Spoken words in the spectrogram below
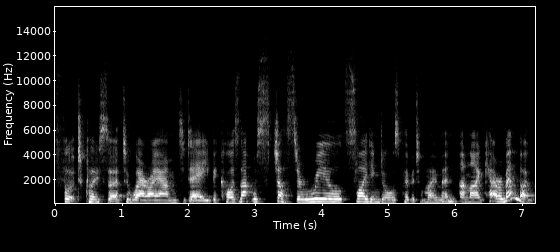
foot closer to where I am today because that was just a real sliding doors pivotal moment. And I can remember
